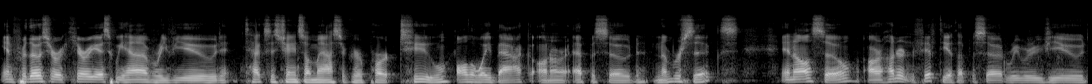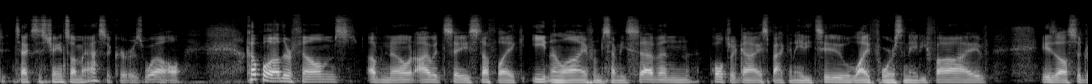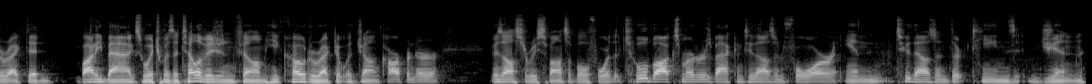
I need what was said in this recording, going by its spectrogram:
And for those who are curious, we have reviewed Texas Chainsaw Massacre Part 2 all the way back on our episode number six. And also, our 150th episode, we reviewed Texas Chainsaw Massacre as well. A couple other films of note, I would say stuff like Eaten Alive from 77, Poltergeist back in 82, Lifeforce in 85. He's also directed Body Bags, which was a television film he co directed with John Carpenter. He was also responsible for the Toolbox Murders back in 2004 and 2013's Djinn.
